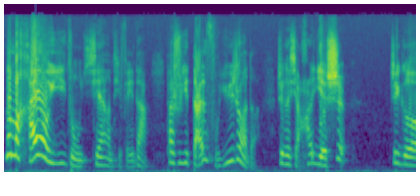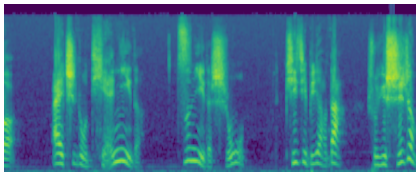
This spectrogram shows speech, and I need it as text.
那么还有一种腺样体肥大，它属于胆腑郁热的，这个小孩也是这个。”爱吃这种甜腻的、滋腻的食物，脾气比较大，属于实症，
